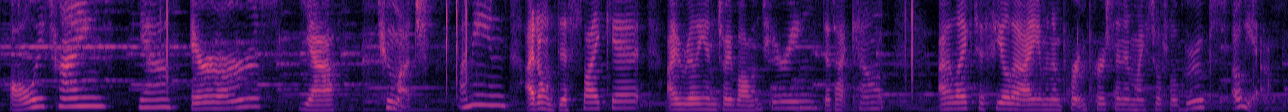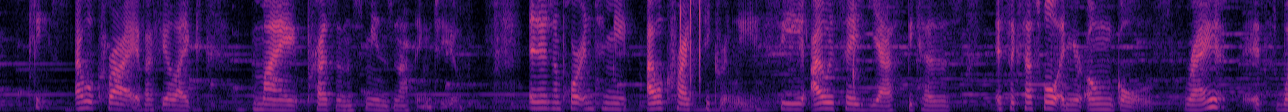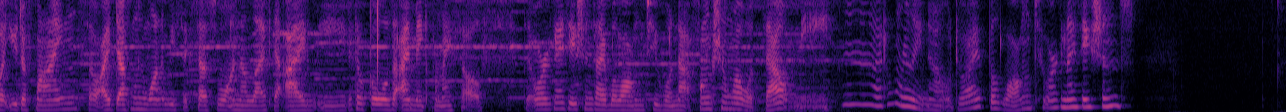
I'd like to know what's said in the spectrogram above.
Always trying? Yeah. Errors? Yeah. Too much. I mean, I don't dislike it. I really enjoy volunteering. Does that count? I like to feel that I am an important person in my social groups. Oh, yeah, please. I will cry if I feel like my presence means nothing to you. It is important to me. I will cry secretly. See, I would say yes because it's successful in your own goals, right? It's what you define. So I definitely want to be successful in the life that I lead, the goals that I make for myself. The organizations I belong to will not function well without me. Eh, I don't really know. Do I belong to organizations?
